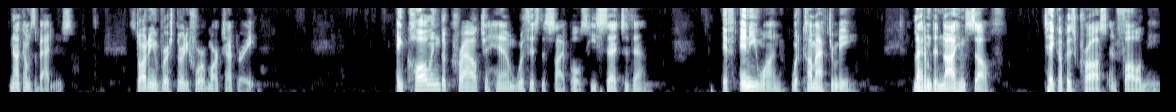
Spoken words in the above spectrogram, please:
Now comes the bad news. Starting in verse 34 of Mark chapter 8. And calling the crowd to him with his disciples, he said to them, If anyone would come after me, let him deny himself, take up his cross, and follow me.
